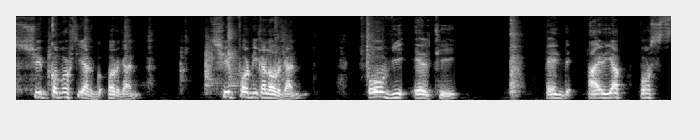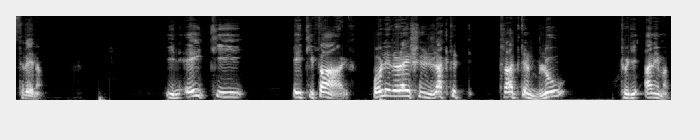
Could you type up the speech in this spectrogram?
subcommissural organ, subfornical organ, OVLT, and area postrema. In 1885, Paul Ehrlich injected tryptophan blue to the animal.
